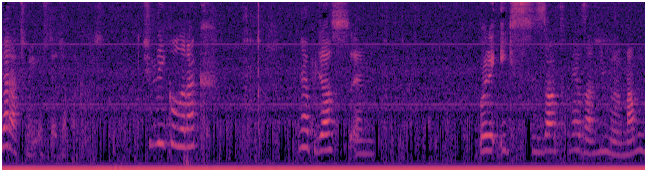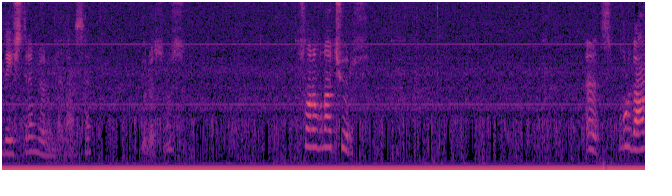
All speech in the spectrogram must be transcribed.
yer açmayı göstereceğim arkadaşlar. Şimdi ilk olarak ne yapacağız? Böyle X siz artık ne yazar bilmiyorum. Ben bunu değiştiremiyorum nedense. Görüyorsunuz. Sonra bunu açıyoruz. Evet buradan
